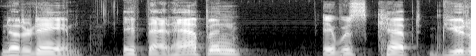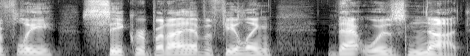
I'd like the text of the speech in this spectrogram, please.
Notre Dame. If that happened, it was kept beautifully secret, but I have a feeling that was not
